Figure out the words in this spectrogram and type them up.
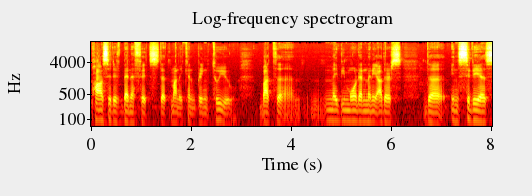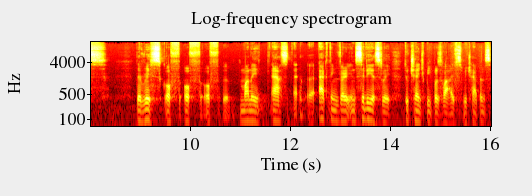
positive benefits that money can bring to you, but uh, maybe more than many others, the insidious, the risk of, of, of uh, money as, uh, acting very insidiously to change people's lives, which happens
